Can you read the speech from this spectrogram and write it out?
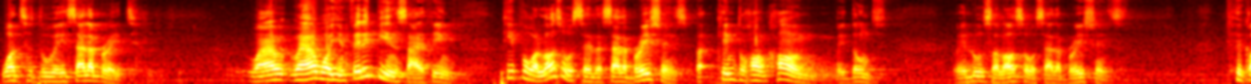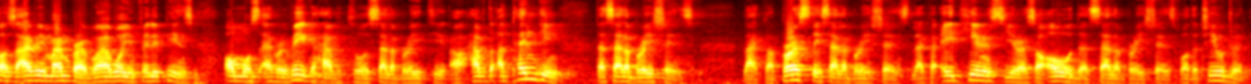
what do we celebrate? While, while we're in Philippines, I think people a lot of celebrations, but came to Hong Kong, we don't, we lose a lot of celebrations. Because I remember when I was in Philippines, almost every week I have to celebrate, uh, have to attending the celebrations, like uh, birthday celebrations, like uh, 18 years old celebrations for the children,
